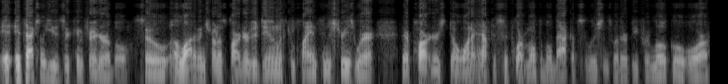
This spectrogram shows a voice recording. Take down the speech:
it, it's actually user configurable. So a lot of Intronis partners are dealing with compliance industries where their partners don't want to have to support multiple backup solutions, whether it be for local or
